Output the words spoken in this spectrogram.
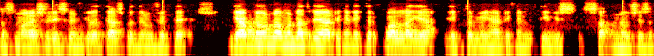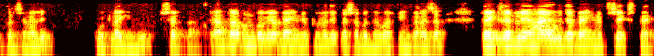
जसं मगाशी डिस्कशन केलं त्याच पद्धतीने होऊ शकते गॅप डाऊनला तर या ठिकाणी एकतर कॉलला घ्या. एकतर मी या ठिकाणी तेवीस नऊशे सत्तरच्या खाली कुठला घेऊ शकता. त्यानंतर आपण बघूया बँक निफ्टीमध्ये कशा पद्धतीने वर्किंग करायचं. तर एक्झॅक्टली हा उद्या बँक निफ्टीची एक्सपायरी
